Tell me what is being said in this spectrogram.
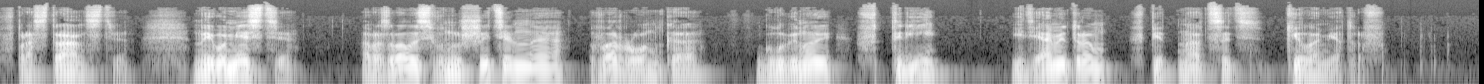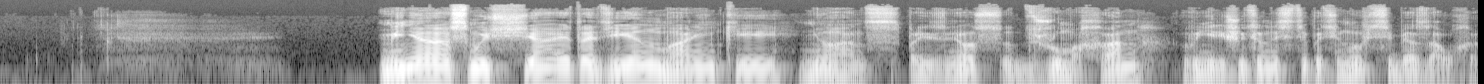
в пространстве. На его месте образовалась внушительная воронка глубиной в 3 и диаметром в 15 километров. «Меня смущает один маленький нюанс», – произнес Джумахан в нерешительности, потянув себя за ухо.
